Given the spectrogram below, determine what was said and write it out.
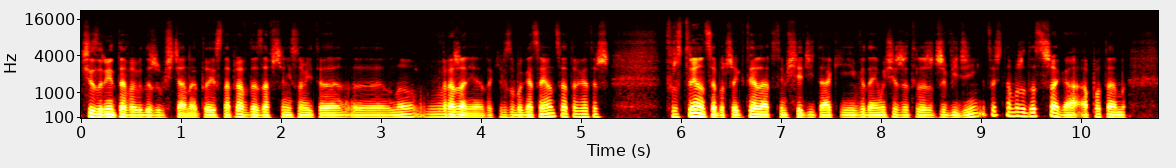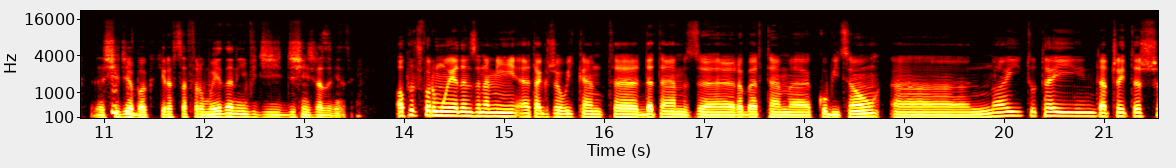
się zorientował i uderzył w ścianę. To jest naprawdę zawsze niesamowite y, no, wrażenie, takie wzbogacające, a trochę też frustrujące, bo człowiek tyle lat w tym siedzi tak i wydaje mu się, że tyle rzeczy widzi coś tam może dostrzega, a potem y, siedzi obok kierowca Formuły 1 i widzi 10 razy więcej. Oprócz Formuły 1 za nami e, także weekend e, DTM z Robertem e, Kubicą. No i tutaj raczej też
